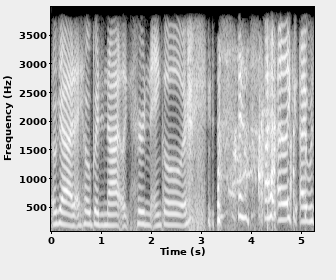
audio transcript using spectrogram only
oh god, I hope I did not like hurt an ankle or and I, I like I was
